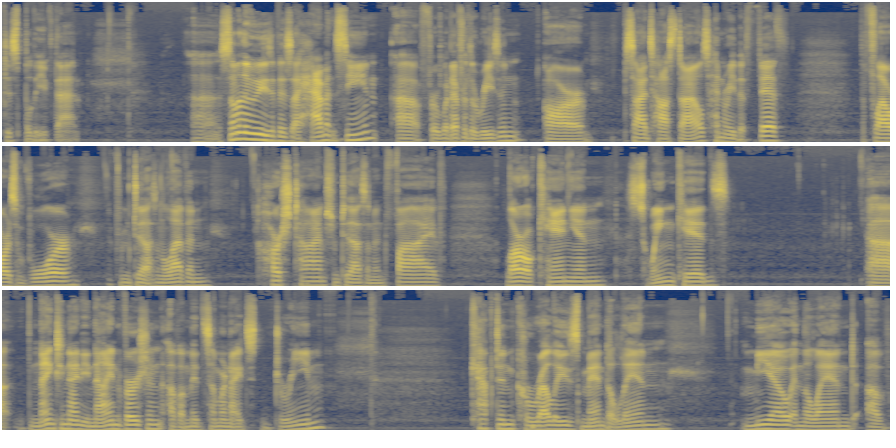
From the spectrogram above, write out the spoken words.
disbelieve that. Uh, some of the movies of his I haven't seen, uh, for whatever the reason, are besides Hostiles, Henry V, The Flowers of War from 2011, Harsh Times from 2005, Laurel Canyon, Swing Kids, uh, 1999 version of A Midsummer Night's Dream, Captain Corelli's Mandolin, Mio in the Land of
